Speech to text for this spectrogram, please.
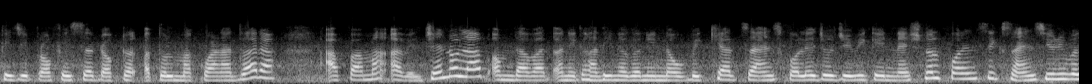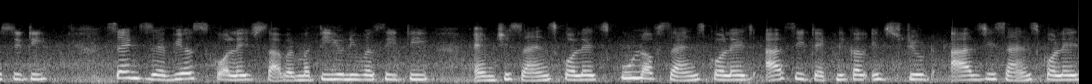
કે જે પ્રોફેસર ડૉક્ટર અતુલ મકવાણા દ્વારા આપવામાં આવેલ, જેનો લાભ અમદાવાદ અને ગાંધીનગરની નવ વિખ્યાત સાયન્સ કોલેજો જેવી કે national forensic science university, Saint Xavier's college, Sabarmati university MG science college, school of science college RC technical institute RG science college,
